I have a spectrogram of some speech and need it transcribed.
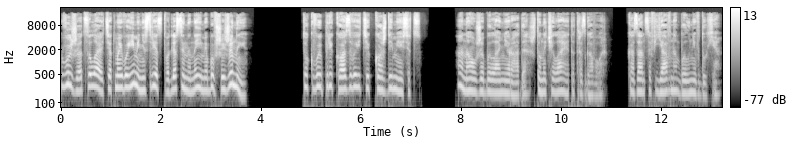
Вы же отсылаете от моего имени средства для сына на имя бывшей жены». «Так вы приказываете каждый месяц». Она уже была не рада, что начала этот разговор. Казанцев явно был не в духе.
